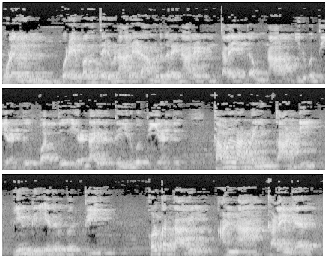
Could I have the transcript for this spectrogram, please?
உலகின் ஒரே பகுத்தறிவு நாளேடாம் விடுதலை நாளேட்டின் தலையங்கம் நாள் இருபத்தி இரண்டு பத்து இரண்டாயிரத்தி இருபத்தி இரண்டு தமிழ்நாட்டையும் தாண்டி இந்தி எதிர்ப்பு தீ. கொல்கத்தாவில் அண்ணா கலைஞர்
